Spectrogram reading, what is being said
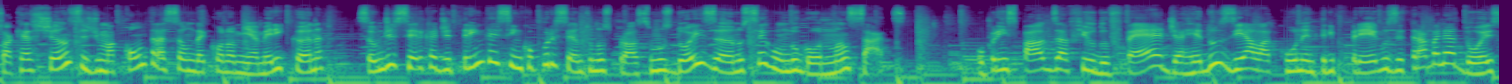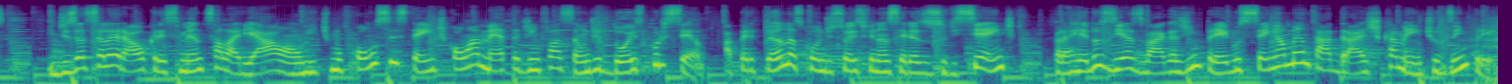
Só que as chances de uma contração da economia americana são de cerca de 35% nos próximos dois anos, segundo o Goldman Sachs. O principal desafio do Fed é reduzir a lacuna entre empregos e trabalhadores e desacelerar o crescimento salarial a um ritmo consistente com a meta de inflação de 2%, apertando as condições financeiras o suficiente para reduzir as vagas de emprego sem aumentar drasticamente o desemprego.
